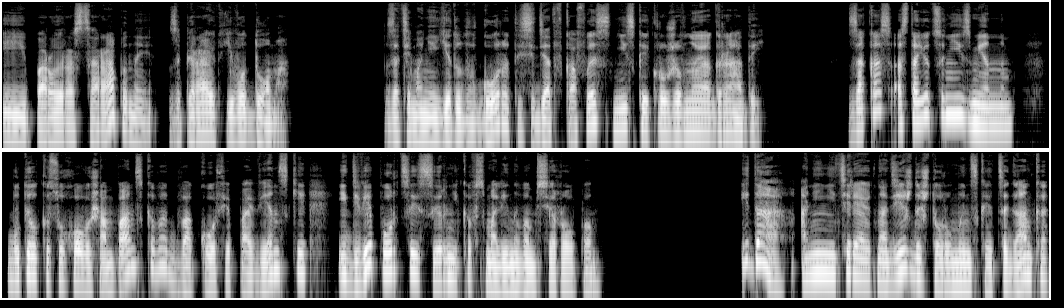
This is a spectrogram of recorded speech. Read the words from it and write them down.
и, порой расцарапанные, запирают его дома. Затем они едут в город и сидят в кафе с низкой кружевной оградой. Заказ остается неизменным — бутылка сухого шампанского, два кофе по-венски и две порции сырников с малиновым сиропом. И да, они не теряют надежды, что румынская цыганка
